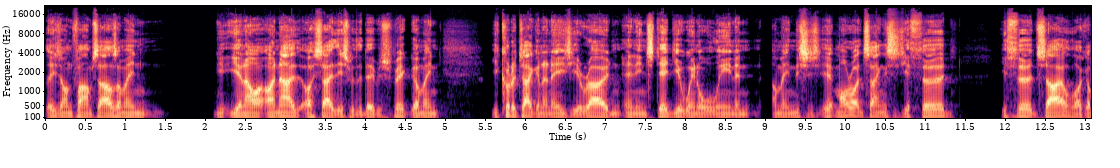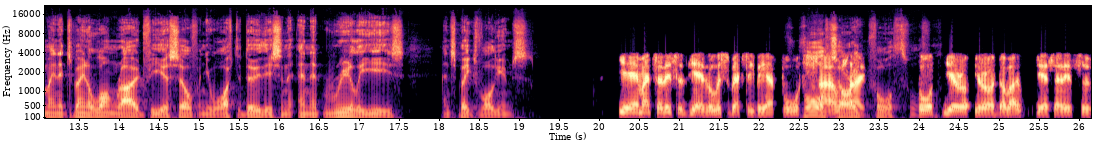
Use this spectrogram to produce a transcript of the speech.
these on farm sales? I mean, you, you know, I know I say this with the deepest respect. I mean you could have taken an easier road and, and, instead you went all in. And I mean, this is am I right in saying this is your third your third sale? Like, I mean, it's been a long road for yourself and your wife to do this, and and it really is, and speaks volumes. Yeah, mate. So this is yeah. Well, this will actually be our fourth, fourth sale. Sorry, so fourth, fourth. Fourth. You're you're right, Dobbo. Yeah. So this will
